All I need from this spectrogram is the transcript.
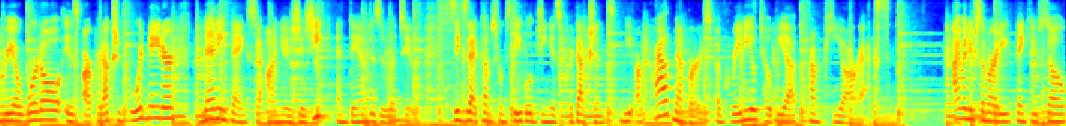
Maria Wardle is our production coordinator. Many thanks to Anya Jajik and Dan Dzula, too. Zigzag comes from Stable Genius Productions. We are proud members of Radiotopia from PRX. I'm Manoush Zomorodi. Thank you so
